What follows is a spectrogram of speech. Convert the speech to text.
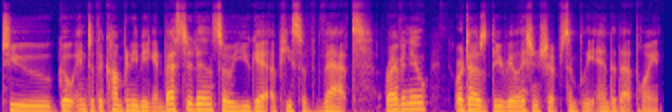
to go into the company being invested in so you get a piece of that revenue? Or does the relationship simply end at that point?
